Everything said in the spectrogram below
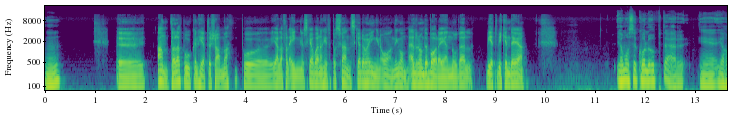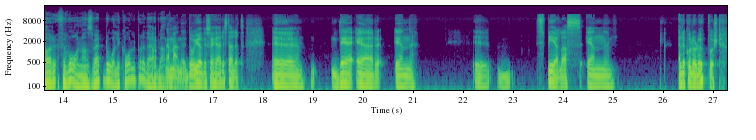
Mm. Antar att boken heter samma på i alla fall engelska. Vad den heter på svenska det har jag ingen aning om. Eller om det bara är en novell. Vet vilken det är? Jag måste kolla upp det här. Jag har förvånansvärt dålig koll på det där ibland. Nej, men då gör vi så här istället. Eh, det är en eh, spelas en eller kollar du upp först?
